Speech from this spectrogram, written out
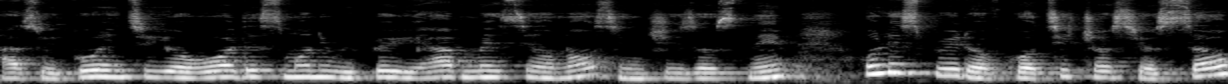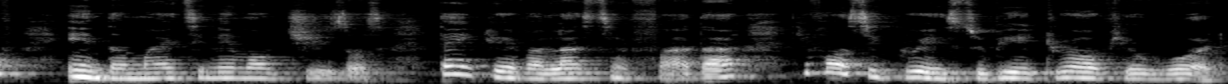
As we go into your word this morning, we pray you have mercy on us in Jesus' name. Holy Spirit of God, teach us yourself in the mighty name of Jesus. Thank you, everlasting Father. Give us the grace to be a doer of your word.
